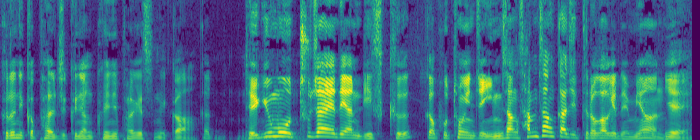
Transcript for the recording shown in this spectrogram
그러니까 팔지 그냥 괜히 팔겠습니까? 그러니까 대규모 투자에 대한 리스크. 그러니까 보통 이제 임상 3상까지 들어가게 되면 예.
